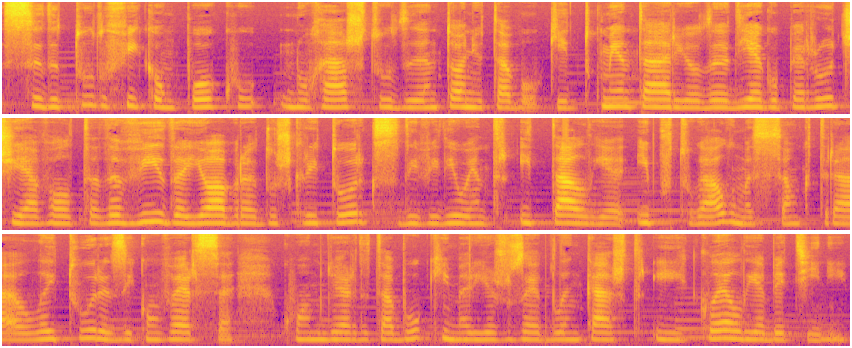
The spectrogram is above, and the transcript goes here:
Se de Tudo Fica um Pouco, no rasto de António Tabucchi, documentário de Diego Perrucci à volta da vida e obra do escritor que se dividiu entre Itália e Portugal, uma sessão que terá leituras e conversa com a mulher de Tabucchi, Maria José de Lancastre e Clélia Bettini.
